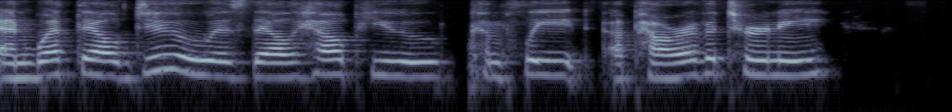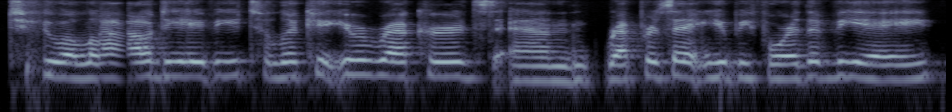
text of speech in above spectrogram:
And what they'll do is they'll help you complete a power of attorney to allow DAV to look at your records and represent you before the VA.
